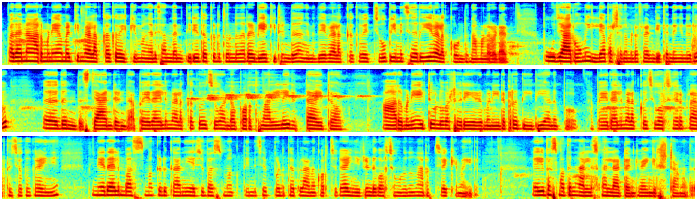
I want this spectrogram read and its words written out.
അപ്പോൾ അതന്നെ ആറ് മണിയാകുമ്പോഴേക്കും വിളക്കൊക്കെ വെക്കും. അങ്ങനെ ചന്ദനത്തിരി ഇതൊക്കെ എടുത്തുകൊണ്ട് റെഡി ആക്കിയിട്ടുണ്ട്. അങ്ങനെ ഇതേ വിളക്കൊക്കെ വെച്ചു. പിന്നെ ചെറിയ വിളക്കുണ്ട് നമ്മളിവിടെ. പൂജാ റൂം ഇല്ല. പക്ഷേ നമ്മുടെ ഫ്രണ്ടിൽ തന്നെ ഇങ്ങനെ ഒരു ഇതുണ്ട്. സ്റ്റാൻഡ് ഉണ്ട്. അപ്പോൾ ഏതായാലും വിളക്കൊക്കെ വെച്ചു. കണ്ടോ? പുറത്ത് നല്ല ഇരുട്ടായിട്ടോ? ആറ് മണി ആയിട്ടുള്ളൂ പക്ഷേ ഒരു ഏഴ് മണിയുടെ പ്രതീതിയാണ് ഇപ്പോൾ അപ്പോൾ ഏതായാലും വിളക്ക് വെച്ച് കുറച്ച് നേരം പ്രാർത്ഥിച്ചൊക്കെ കഴിഞ്ഞ് പിന്നെ ഏതായാലും ഭസ്മൊക്കെ എടുക്കാമെന്ന് വിചാരിച്ചു ഭസ്മത്തിന്റെ ചെപ്പ് എടുത്തപ്പോഴാണ് കുറച്ച് കഴിഞ്ഞിട്ടുണ്ട് കുറച്ചും കൂടെ ഒന്ന് നിറച്ച് വെക്കണം ഇത്. ഈ ഭസ്മത്തിന് നല്ല സ്മെല്ലാട്ടോ എനിക്ക് ഭയങ്കര ഇഷ്ടമാണത്.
